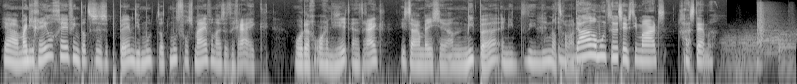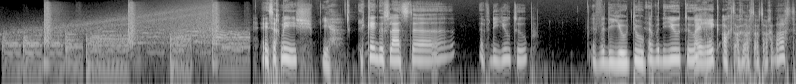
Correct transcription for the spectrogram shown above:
ja, maar die regelgeving, dat is dus het probleem. Die moet, dat moet volgens mij vanuit het Rijk worden georganiseerd. En het Rijk is daar een beetje aan miepen. En die, die doen dat En gewoon niet. daarom moeten we 17 maart gaan stemmen. hey, zeg Mish. Ja. Ik keek dus laatst eh, even de YouTube. Even de YouTube. Even de YouTube. Bij Rick 88888.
